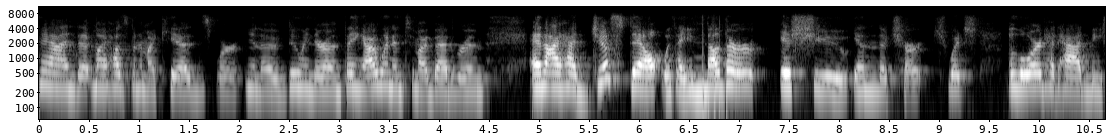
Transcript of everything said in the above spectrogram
and that my husband and my kids were, you know, doing their own thing. I went into my bedroom and I had just dealt with another issue in the church, which the Lord had had me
